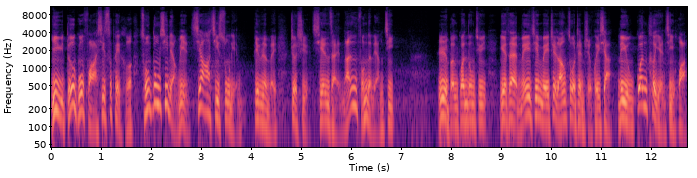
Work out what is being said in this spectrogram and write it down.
以与德国法西斯配合，从东西两面夹击苏联，并认为这是千载难逢的良机。日本关东军也在梅津美治郎坐镇指挥下，利用关特演计划，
